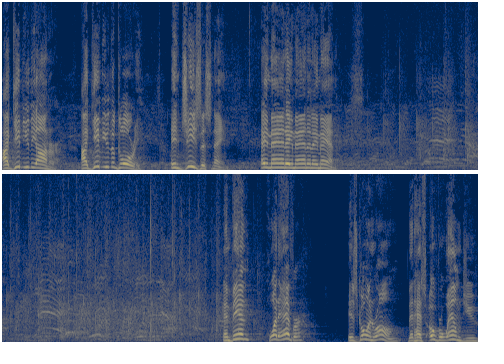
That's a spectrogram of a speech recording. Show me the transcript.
I give you the honor. I give you the glory. In Jesus' name. Amen, amen, and amen. And then, whatever is going wrong that has overwhelmed you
